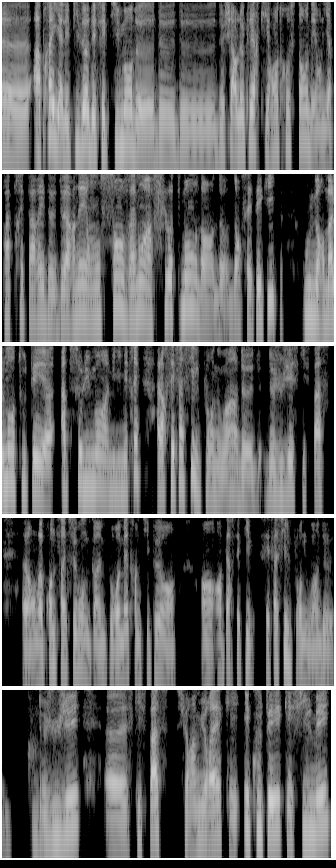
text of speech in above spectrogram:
euh, après, il y a l'épisode effectivement de, de, Charles Leclerc qui rentre au stand et on n'y a pas préparé de, harnais. On sent vraiment un flottement dans, dans, cette équipe où normalement tout est euh, absolument millimétré. Alors c'est facile pour nous hein, de, juger ce qui se passe. Euh, on va prendre cinq secondes quand même pour remettre un petit peu en, en, perspective. C'est facile pour nous hein, de, de, juger ce qui se passe sur un muret qui est écouté, qui est filmé.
